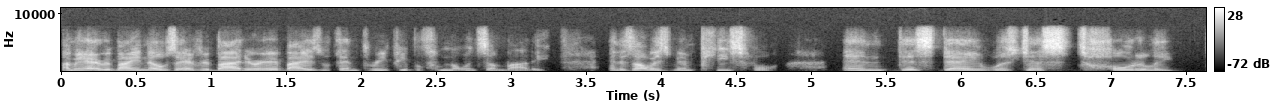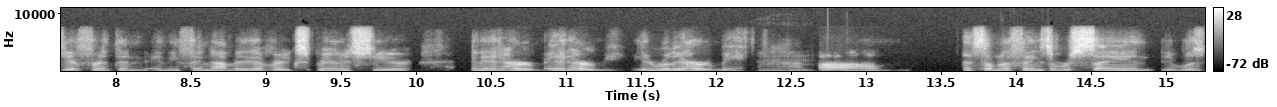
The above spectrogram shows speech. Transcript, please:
I mean, everybody knows everybody, or everybody's within three people from knowing somebody, and it's always been peaceful. And this day was just totally different than anything I've ever experienced here, and it hurt. It hurt me. It really hurt me. Mhm. Um, and some of the things that were saying, it was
